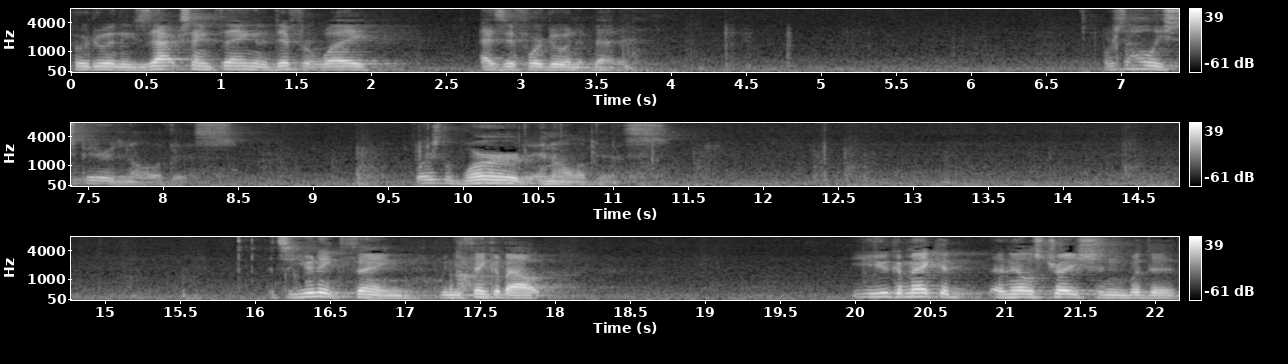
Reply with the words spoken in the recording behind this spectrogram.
who are doing the exact same thing in a different way, as if we're doing it better. Where's the Holy Spirit in all of this? Where's the Word in all of this? It's a unique thing when you think about you can make a, an illustration with the,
